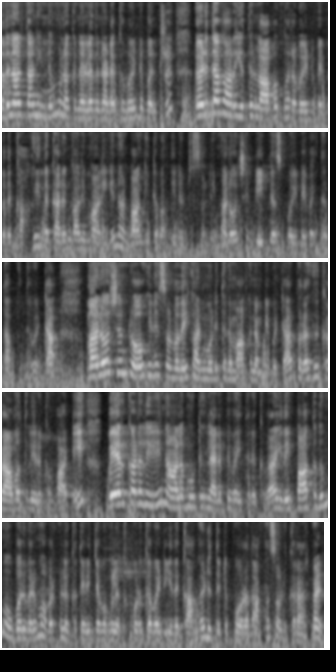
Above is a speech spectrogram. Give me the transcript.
அதனால் தான் இன்னும் உனக்கு நல்லது நடக்க வேண்டும் என்று எடுத்த காரியத்தில் லாபம் பெற வேண்டும் என்பதற்காக இந்த கருங்காலி மாலையை நான் வாங்கிட்டு வந்தேன் என்று சொல்லி மனோஜின் வீக்னஸ் பாயிண்டை வைத்து தப்பித்து விட்டார். மனோஜன் ரோஹிணி சொல்வதை கண்மூடித்தனமாக நம்பிவிட்டார். பிறகு கிராமத்தில் இருக்கும் பாட்டி வேர்க்கடலையை நாலு மூட்டையில் அனுப்பி வைத்திருக்கிறார். இதை பார்த்ததும் ஒவ்வொருவரும் அவர்களுக்கு தெரிஞ்சவங்களுக்கு கொடுக்க வேண்டியதுக்காக எடுத்துட்டு போறதாக சொல்கிறார்கள்.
